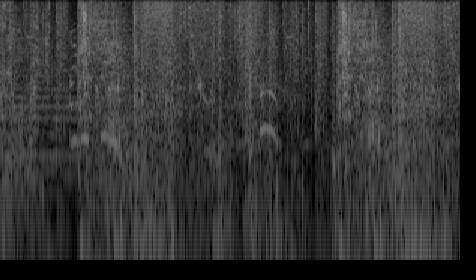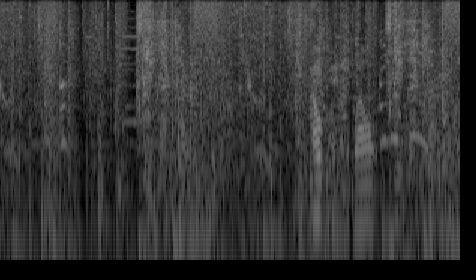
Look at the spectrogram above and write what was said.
Are you all right? I'm Okay, well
